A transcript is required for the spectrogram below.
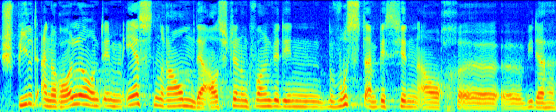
spielt eine Rolle und im ersten Raum der Ausstellung wollen wir den bewusst ein bisschen auch äh, äh wieder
